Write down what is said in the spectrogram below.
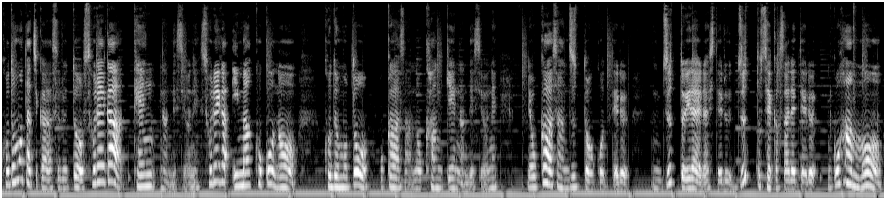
子供たちからするとそれが点なんですよね。それが今ここの子供とお母さんの関係なんですよね。でお母さんずっと怒ってる。ずっとイライラしてる。ずっとせかされてる。ご飯も、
